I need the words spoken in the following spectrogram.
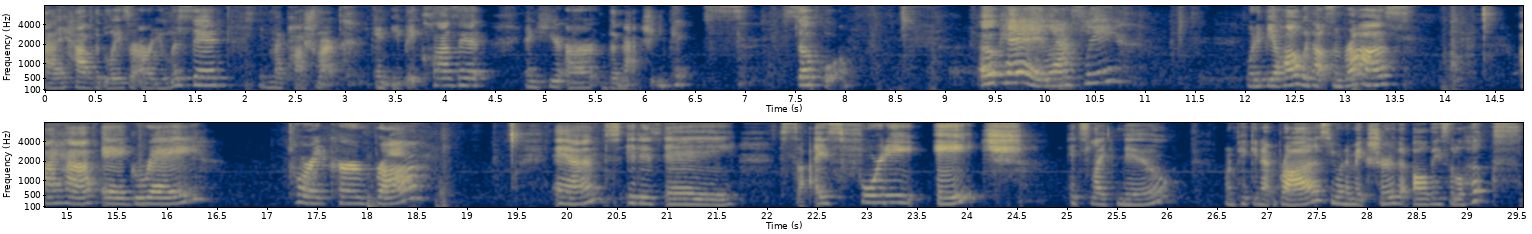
I have the blazer already listed in my Poshmark and eBay closet. And here are the matching pants. So cool. Okay, lastly, would it be a haul without some bras? I have a gray Torrid Curve bra and it is a size 40H. It's like new. When picking up bras, you wanna make sure that all these little hooks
